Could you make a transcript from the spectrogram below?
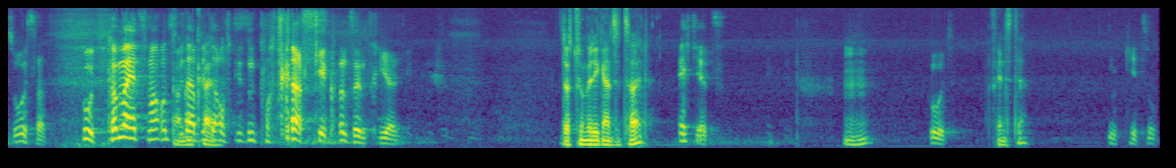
So ist das. Gut, können wir jetzt mal uns Donner wieder bitte auf diesen Podcast hier konzentrieren. Das tun wir die ganze Zeit? Echt jetzt? Mhm. Gut. Findest du? Geht so.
